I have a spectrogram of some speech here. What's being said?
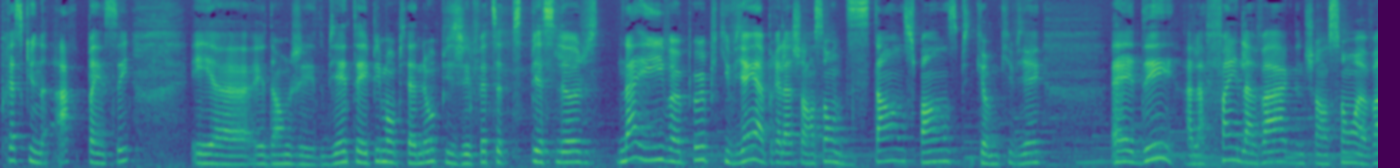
presque une harpe pincée. Et, euh, et donc, j'ai bien tapé mon piano, puis j'ai fait cette petite pièce-là, juste naïve un peu, puis qui vient après la chanson Distance, je pense, puis comme qui vient aider à la fin de la vague d'une chanson avant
